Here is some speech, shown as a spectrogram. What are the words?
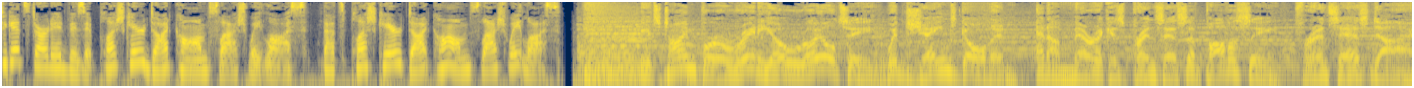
To get started, visit plushcare.com slash weight loss. That's plushcare.com slash weight loss. It's time for a Radio Royalty with James Golden and America's Princess of Policy, Princess Di.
